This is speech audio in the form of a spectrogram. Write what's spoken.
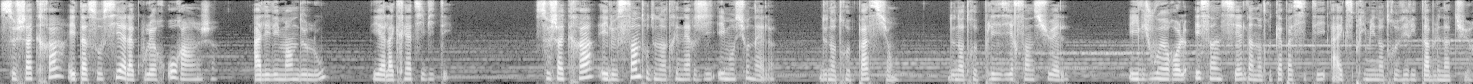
Ce chakra est associé à la couleur orange, à l'élément de l'eau et à la créativité. Ce chakra est le centre de notre énergie émotionnelle, de notre passion, de notre plaisir sensuel, et il joue un rôle essentiel dans notre capacité à exprimer notre véritable nature.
